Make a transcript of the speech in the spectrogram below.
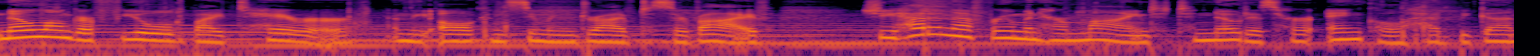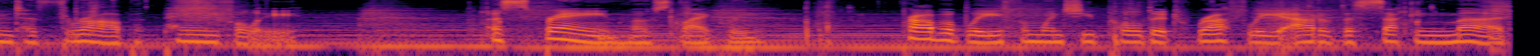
No longer fueled by terror and the all consuming drive to survive, she had enough room in her mind to notice her ankle had begun to throb painfully. A sprain, most likely. Probably from when she pulled it roughly out of the sucking mud,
